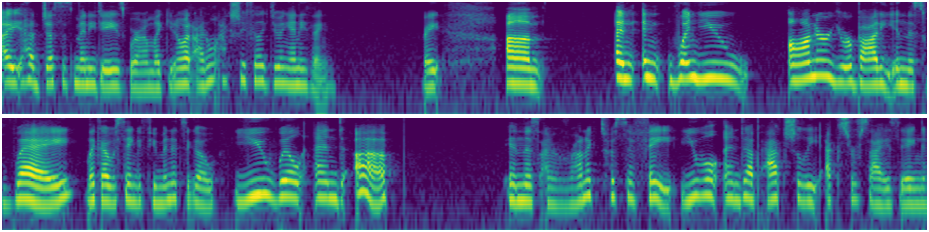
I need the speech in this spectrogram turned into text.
I have just as many days where I'm like, you know what, I don't actually feel like doing anything. Right? Um, and and when you honor your body in this way, like I was saying a few minutes ago, you will end up in this ironic twist of fate. You will end up actually exercising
